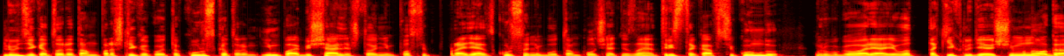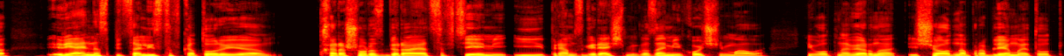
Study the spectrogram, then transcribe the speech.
люди, которые там прошли какой-то курс, которым им пообещали, что они после пройдя этот курс, они будут там получать, не знаю, 300 к в секунду, грубо говоря, и вот таких людей очень много, реально специалистов, которые хорошо разбираются в теме, и прям с горящими глазами их очень мало. И вот, наверное, еще одна проблема — это вот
